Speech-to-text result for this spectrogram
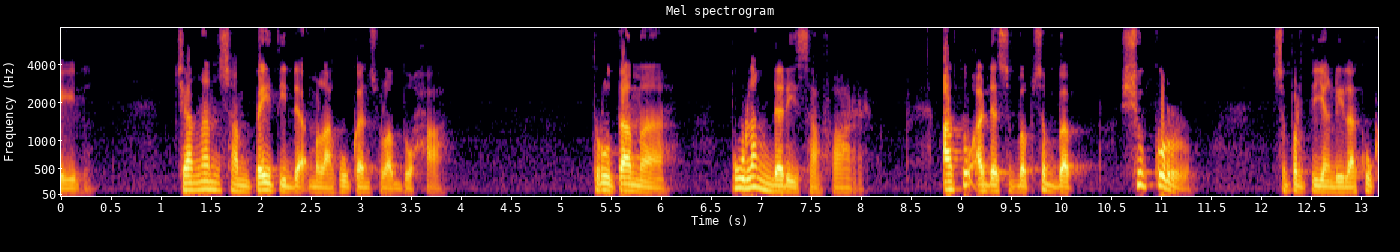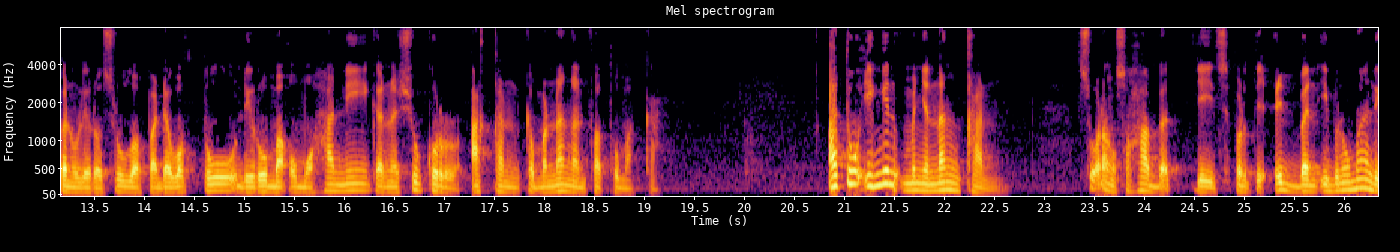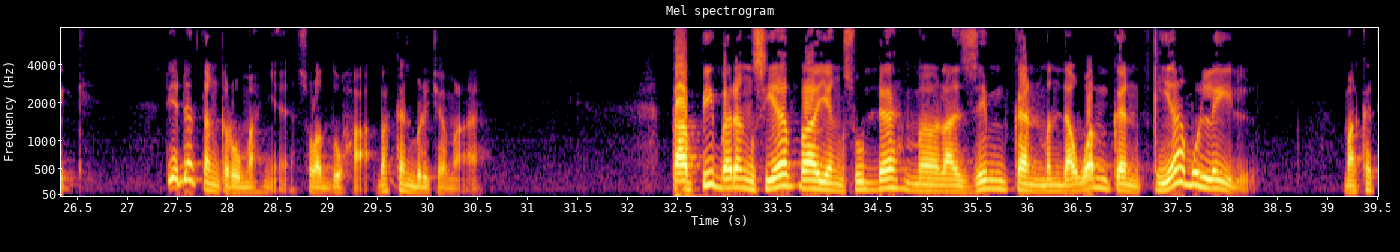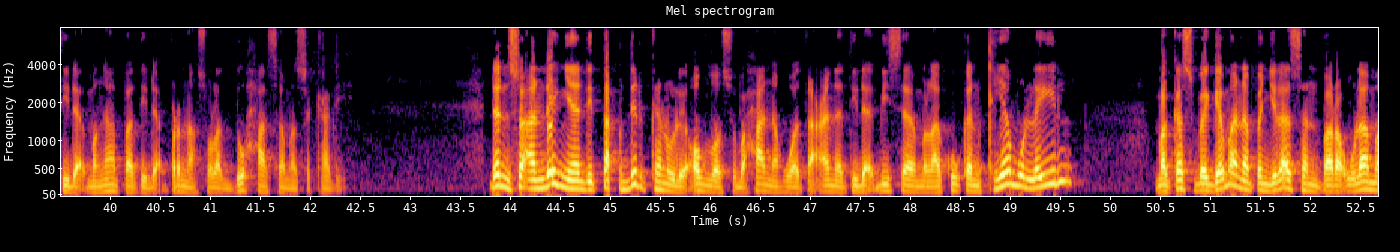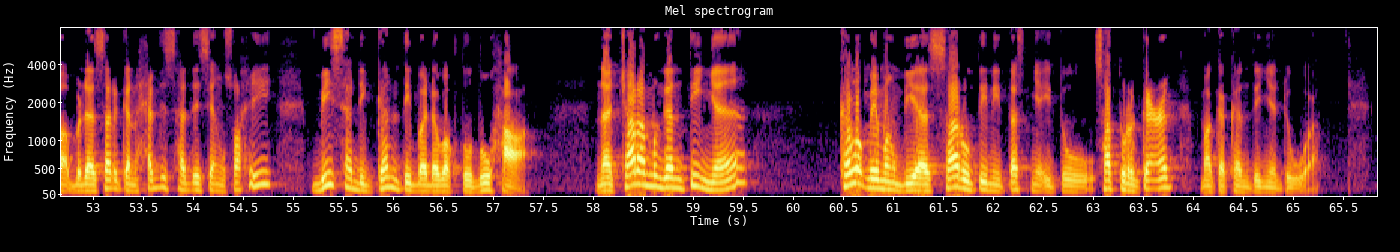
jangan sampai tidak melakukan sholat duha. Terutama pulang dari safar atau ada sebab-sebab syukur seperti yang dilakukan oleh Rasulullah pada waktu di rumah Ummu Hani karena syukur akan kemenangan Fatu Makkah atau ingin menyenangkan seorang sahabat yaitu seperti Idban ibnu Malik. Dia datang ke rumahnya, sholat duha, bahkan berjamaah. Tapi barang siapa yang sudah melazimkan, mendawamkan qiyamul lail, maka tidak mengapa tidak pernah sholat duha sama sekali. Dan seandainya ditakdirkan oleh Allah subhanahu wa ta'ala tidak bisa melakukan qiyamul lail, maka sebagaimana penjelasan para ulama berdasarkan hadis-hadis yang sahih bisa diganti pada waktu duha. Nah, cara menggantinya kalau memang biasa rutinitasnya itu satu rakaat, maka gantinya dua.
